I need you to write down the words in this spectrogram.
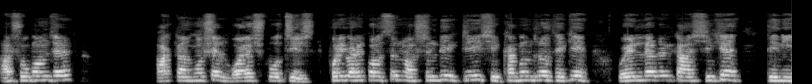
আশুগঞ্জের আকরাম হোসেন, বয়স পঁচিশ। পরিবারের করেছেন নরসিংদী একটি শিক্ষাকেন্দ্র থেকে ওয়েল্ডারের কাজ শিখে তিনি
